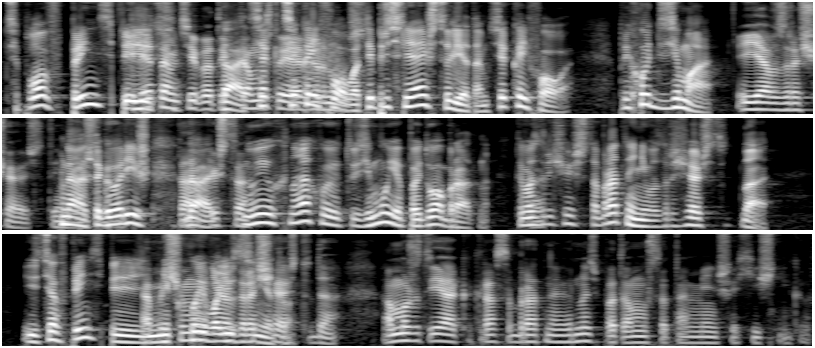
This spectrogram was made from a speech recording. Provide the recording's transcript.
тепло, в принципе... И летом, типа, ты да, к тому, тебе, что тебе я кайфово. вернусь. Ты переселяешься летом, тебе кайфово. Приходит зима. И я возвращаюсь. Ты да, ты говоришь, Так, да, и что? ну их нахуй, эту зиму я пойду обратно. Ты возвращаешься обратно и не возвращаешься туда. И у тебя, в принципе, А почему никакой я не эволюции возвращаюсь нету. туда? А может, я как раз обратно вернусь, потому что там меньше хищников?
